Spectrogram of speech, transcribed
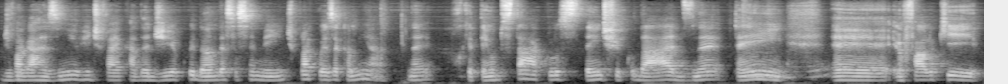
devagarzinho a gente vai cada dia cuidando dessa semente para a coisa caminhar, né? Porque tem obstáculos, tem dificuldades, né? Tem, uhum. é, eu falo que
